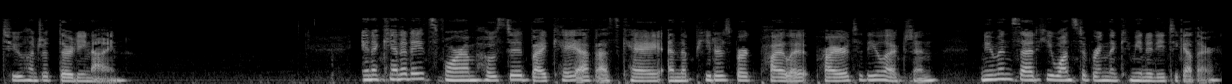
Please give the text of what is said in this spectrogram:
239. In a candidates forum hosted by KFSK and the Petersburg Pilot prior to the election, Newman said he wants to bring the community together.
